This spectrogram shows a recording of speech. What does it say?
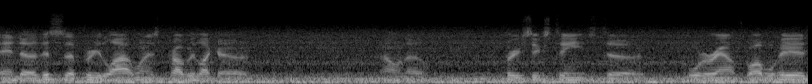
And uh, this is a pretty light one. It's probably like a, I don't know, 3 16ths to quarter ounce wobble head.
